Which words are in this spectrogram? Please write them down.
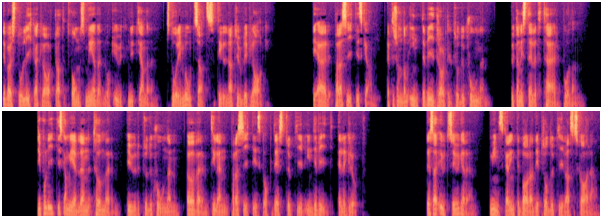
Det bör stå lika klart att tvångsmedel och utnyttjande står i motsats till naturlig lag. De är parasitiska eftersom de inte bidrar till produktionen, utan istället tär på den. De politiska medlen tömmer ur produktionen över till en parasitisk och destruktiv individ eller grupp. Dessa utsugare minskar inte bara de produktivas skara.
